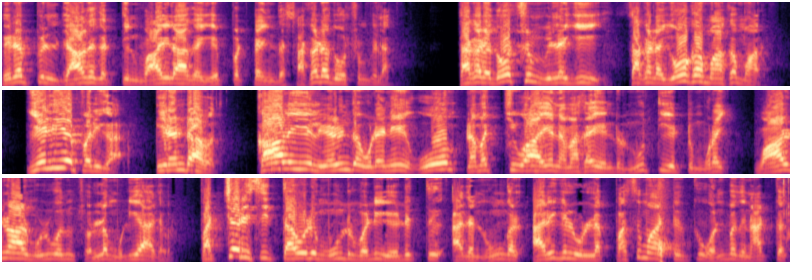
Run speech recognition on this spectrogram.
பிறப்பில் ஜாதகத்தின் வாயிலாக ஏற்பட்ட இந்த சகட தோஷம் விலகும். சகட தோஷம் விலகி சகட யோகமாக மாறும். எளிய பரிகாரம். இரண்டாவது காலையில் எழுந்த உடனே ஓம் நமச்சிவாய நமக என்று நூற்றி எட்டு முறை வாழ்நாள் முழுவதும் சொல்ல முடியாதவர். பச்சரிசி தவிடு மூன்று படி எடுத்து அதன் உங்கள் அருகில் உள்ள பசுமாட்டிற்கு ஒன்பது நாட்கள்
